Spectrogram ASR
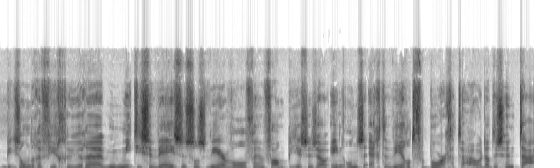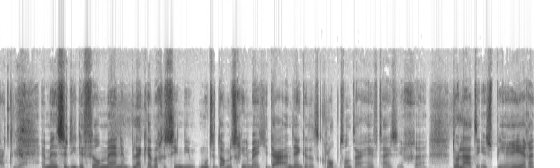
bijzondere figuren, mythische wezens zoals weerwolven en vampiers en zo in onze echte wereld verborgen te houden. Dat is hun taak. Ja. En mensen die de film Man in Black hebben gezien, die moeten dan misschien een beetje daaraan denken. Dat klopt, want daar heeft hij zich eh, door laten inspireren.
